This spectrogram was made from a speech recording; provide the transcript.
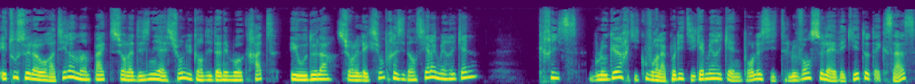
Et tout cela aura-t-il un impact sur la désignation du candidat démocrate et au-delà sur l'élection présidentielle américaine? Chris, blogueur qui couvre la politique américaine pour le site Le Vent se lève et qui est au Texas,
